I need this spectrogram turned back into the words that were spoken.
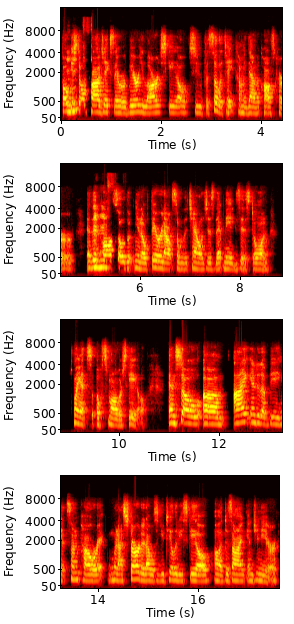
focused mm-hmm. on projects that were very large scale to facilitate coming down the cost curve and then mm-hmm. also the, you know ferret out some of the challenges that may exist on plants of smaller scale. And so um, I ended up being at SunPower. When I started, I was a utility scale uh, design engineer.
